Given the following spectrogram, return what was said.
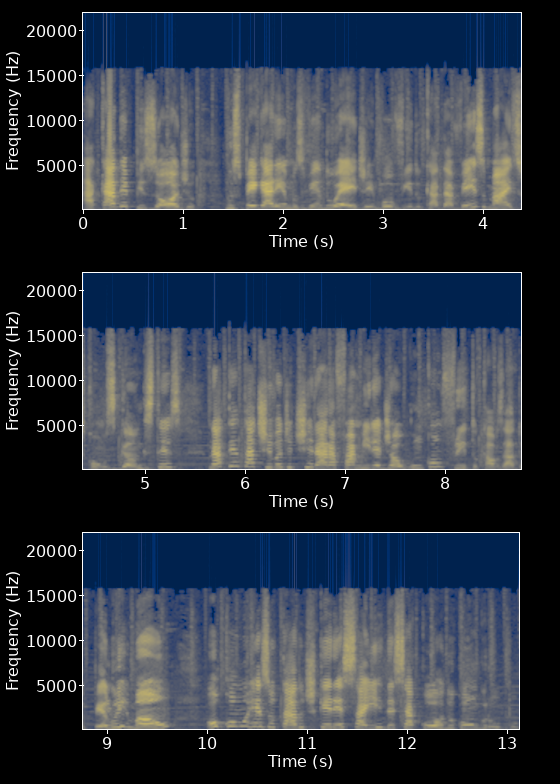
A cada episódio, nos pegaremos vendo Ed envolvido cada vez mais com os gangsters na tentativa de tirar a família de algum conflito causado pelo irmão ou como resultado de querer sair desse acordo com o grupo.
